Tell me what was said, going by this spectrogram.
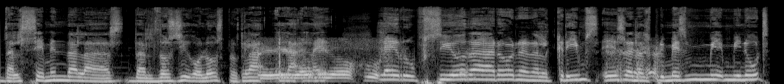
del semen de les, dels dos gigolós, però clar, Sí, la, la, la irrupció d'Aaron en el Crims és en els primers mi minuts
